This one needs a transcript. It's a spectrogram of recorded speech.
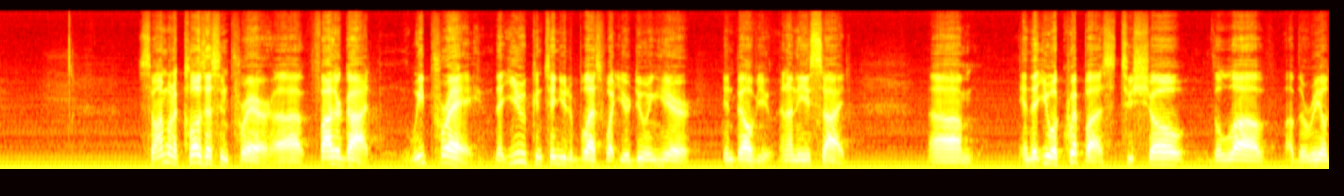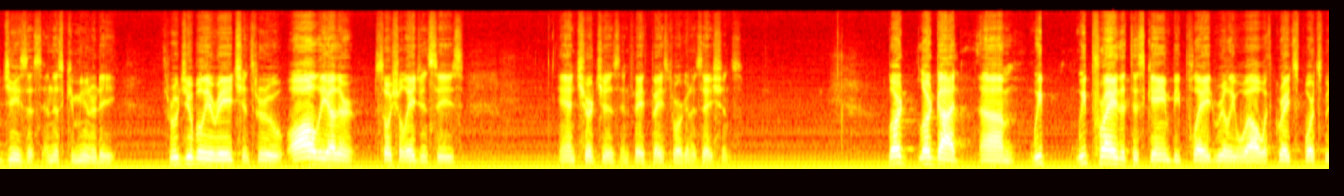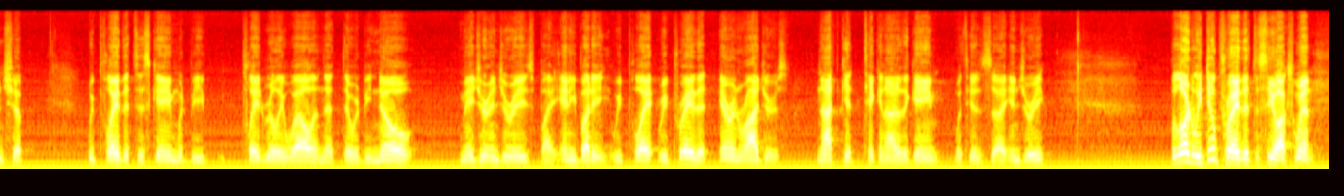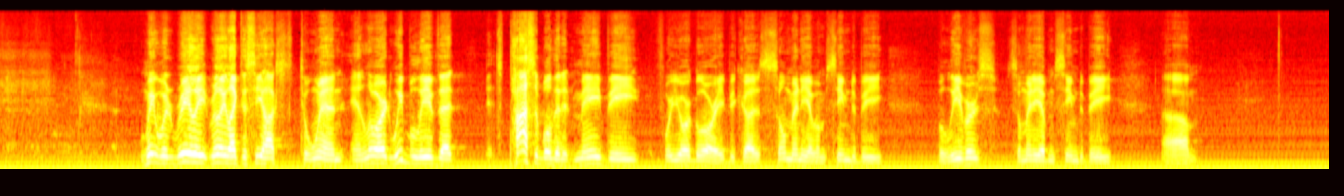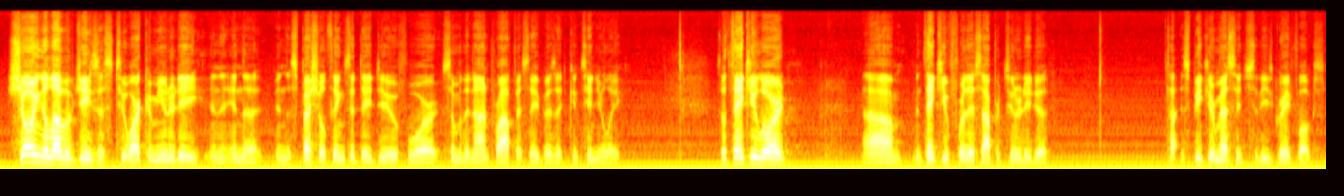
So I'm going to close us in prayer. Uh, Father God, we pray that you continue to bless what you're doing here in Bellevue and on the east side. Um, and that you equip us to show the love of the real Jesus in this community through Jubilee Reach and through all the other social agencies and churches and faith-based organizations. Lord, Lord God, um, we, we pray that this game be played really well with great sportsmanship. We pray that this game would be played really well and that there would be no major injuries by anybody. We, play, we pray that Aaron Rodgers not get taken out of the game with his uh, injury. But Lord, we do pray that the Seahawks win. We would really, really like the Seahawks to win. And Lord, we believe that it's possible that it may be for your glory because so many of them seem to be believers. So many of them seem to be um, showing the love of Jesus to our community in the, in the, in the special things that they do for some of the nonprofits they visit continually. So thank you, Lord, um, and thank you for this opportunity to t- speak your message to these great folks.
